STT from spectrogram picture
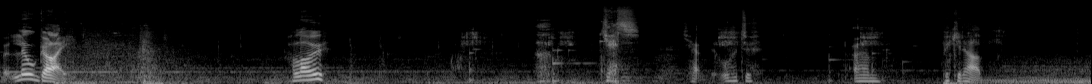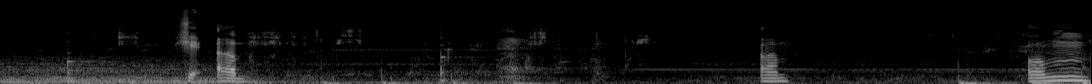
But little guy. Hello? yes. Yeah, what do... Um, pick it up. Shit, um... Um... Um...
